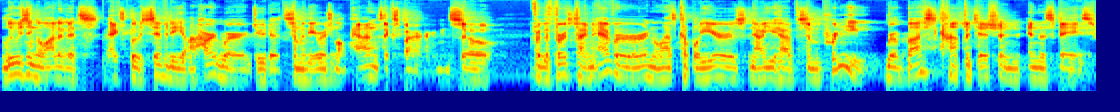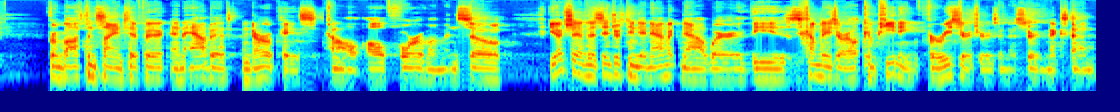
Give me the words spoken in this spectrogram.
losing a lot of its exclusivity on hardware due to some of the original patents expiring. And so for the first time ever in the last couple of years, now you have some pretty robust competition in the space from Boston Scientific and Abbott and NeuroPace, kind of all, all four of them. And so you actually have this interesting dynamic now where these companies are competing for researchers in a certain extent.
